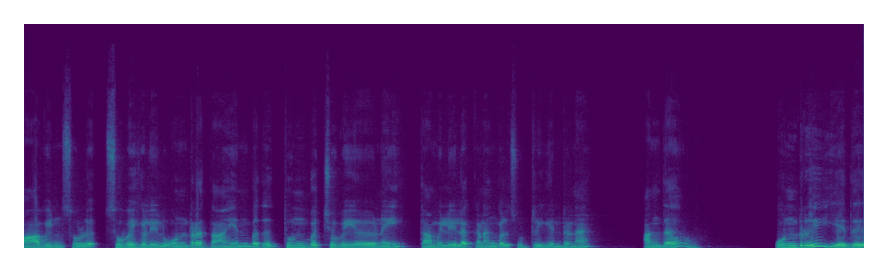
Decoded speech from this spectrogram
பாவின் சுல சுவைகளில் ஒன்றதான் என்பது துன்பச் சுவையினை தமிழ் இலக்கணங்கள் சுற்றுகின்றன. அந்த ஒன்று எது?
